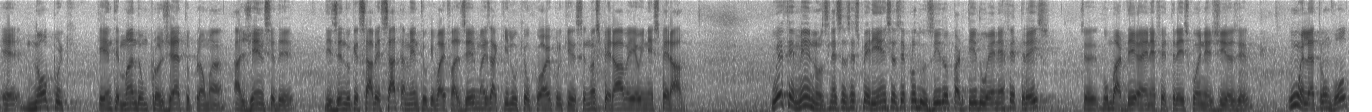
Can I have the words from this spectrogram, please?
é, não porque a gente manda um projeto para uma agência de, dizendo que sabe exatamente o que vai fazer, mas aquilo que ocorre porque você não esperava e é o inesperado. O F- nessas experiências é produzido a partir do NF3. Você bombardeia a NF3 com energias de 1 elétron-volt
